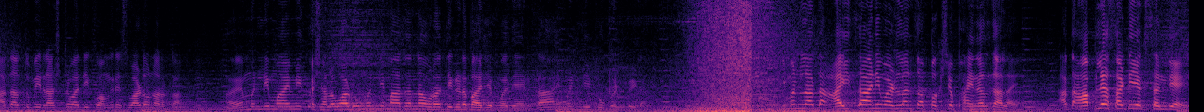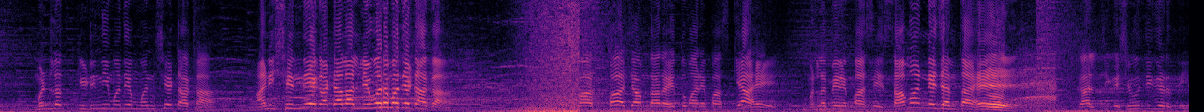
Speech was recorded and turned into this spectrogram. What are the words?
आता तुम्ही राष्ट्रवादी काँग्रेस वाढवणार का? हवे म्हणली माय मी कशाला वाढवू म्हणली? माझा नवरा तिकडे भाजपमध्ये आहे आणि काय म्हणली फुकट पिढा. ती म्हणलं आता आईचा आणि वडिलांचा पक्ष फायनल झालाय. आता आपल्यासाठी एक संधी आहे. म्हणलं किडनीमध्ये मनसे टाका आणि शिंदे गटाला लिव्हरमध्ये टाका. पास पाच आमदार आहे तुम्हारे पास क्या है? म्हणलं मेरे पास हे सामान्य जनता है. कालची कशी होती गर्दी?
